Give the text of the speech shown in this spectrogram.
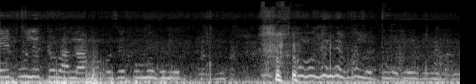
এই পুলি তো ভালো আমাকে যে কুমুদিনে কুমুদিনে ভালো তুমি এই পুলি ভালো।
